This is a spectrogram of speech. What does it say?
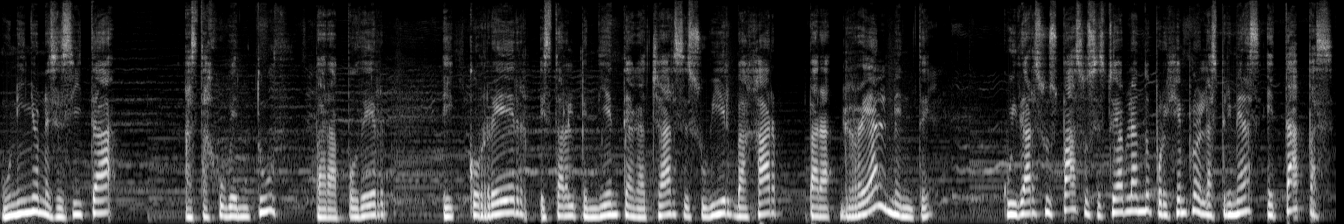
Un niño necesita hasta juventud para poder eh, correr, estar al pendiente, agacharse, subir, bajar, para realmente cuidar sus pasos. Estoy hablando, por ejemplo, de las primeras etapas.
